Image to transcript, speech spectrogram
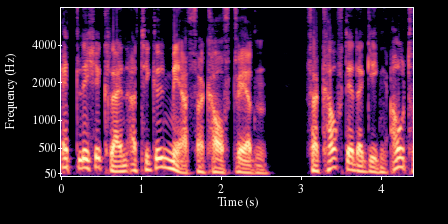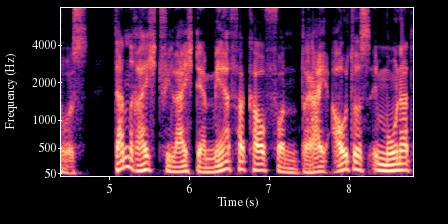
etliche Kleinartikel mehr verkauft werden. Verkauft er dagegen Autos, dann reicht vielleicht der Mehrverkauf von drei Autos im Monat,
